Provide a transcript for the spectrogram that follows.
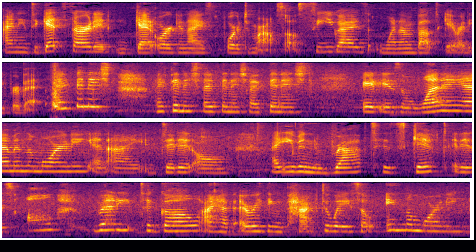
I need to get started, get organized for tomorrow. So I'll see you guys when I'm about to get ready for bed. I finished, I finished, I finished, I finished. It is 1 a.m. in the morning and I did it all. I even wrapped his gift. It is all ready to go. I have everything packed away. So in the morning,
